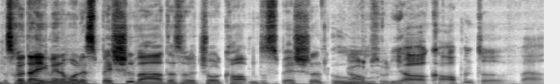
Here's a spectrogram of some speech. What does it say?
Das könnte auch irgendwie mal ein Special werden, so ein Joel Carpenter Special. Uh, ja, absolut. Ja, Carpenter wäre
